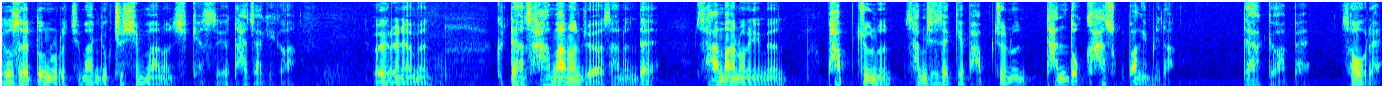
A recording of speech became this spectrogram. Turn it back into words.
요새 돈으로 치면 6, 70만 원씩 했어요. 타자기가. 왜 그러냐면 그때 한 4만 원 줘야 사는데 4만 원이면 밥 주는 삼시세끼 밥 주는 단독 하숙방입니다. 대학교 앞에 서울에.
